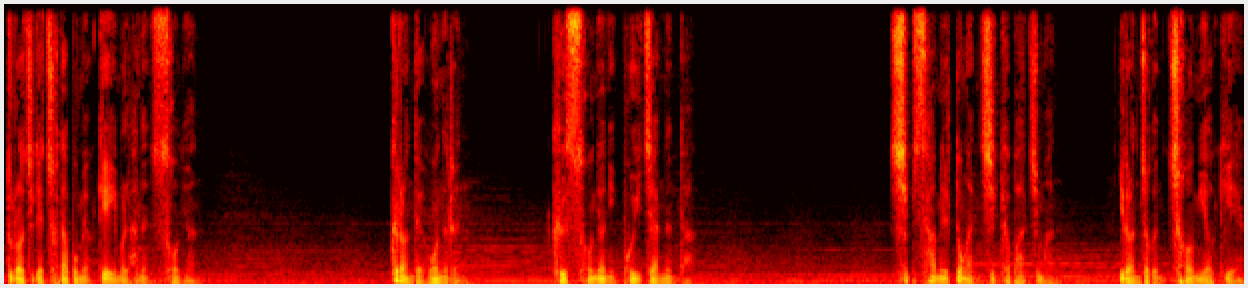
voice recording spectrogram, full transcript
뚫어지게 쳐다보며 게임을 하는 소년. 그런데 오늘은 그 소년이 보이지 않는다. 13일 동안 지켜봤지만 이런 적은 처음이었기에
